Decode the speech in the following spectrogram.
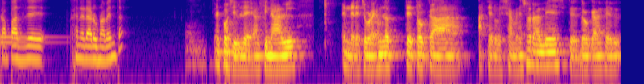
capaz de generar una venta? Es posible. Al final, en derecho, por ejemplo, te toca hacer exámenes orales, te toca hacer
